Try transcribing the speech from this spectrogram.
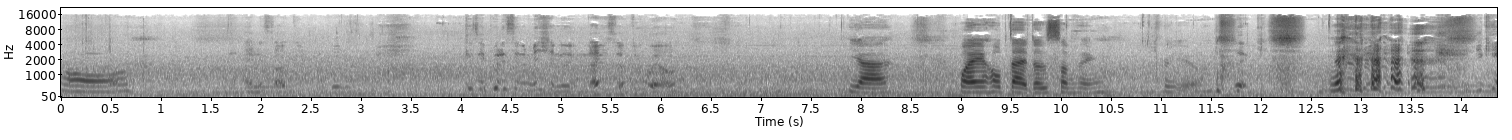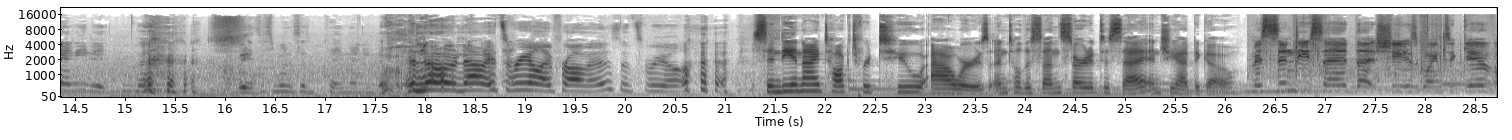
Oh. And it's because he put us in a mission and I just don't do well. Yeah. Well, I hope that does something for you. You can't eat it. Wait, is this one that says play money? No. no, no, it's real, I promise. It's real. Cindy and I talked for two hours until the sun started to set and she had to go. Miss Cindy said that she is going to give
